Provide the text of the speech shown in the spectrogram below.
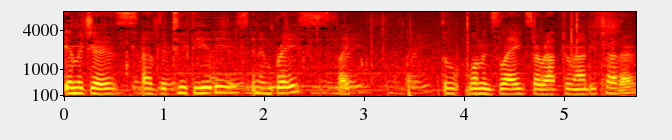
images of the two deities in embrace, like the woman's legs are wrapped around each other.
